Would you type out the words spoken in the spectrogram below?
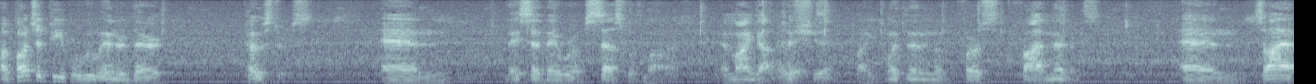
a bunch of people who entered their posters and they said they were obsessed with mine. And mine got Oh, picked. shit. Like within the first five minutes. And so I,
